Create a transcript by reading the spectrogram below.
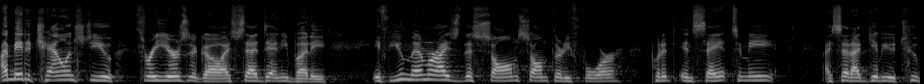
I made a challenge to you three years ago. I said to anybody, if you memorize this psalm, Psalm 34, put it and say it to me. I said I'd give you two,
